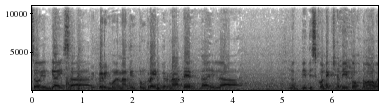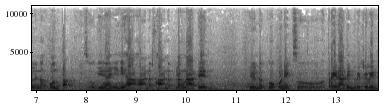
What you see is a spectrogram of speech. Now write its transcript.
So yun guys, uh, repairin muna natin tong grinder natin dahil uh, nagdi-disconnect siya dito, nawawalan ng contact. So inihahanap-hanap lang natin. Ayun, nagko-connect. So try natin repairin.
